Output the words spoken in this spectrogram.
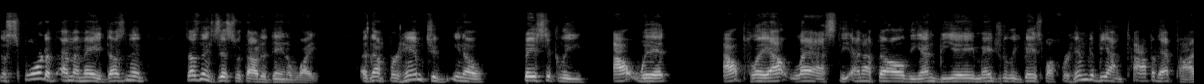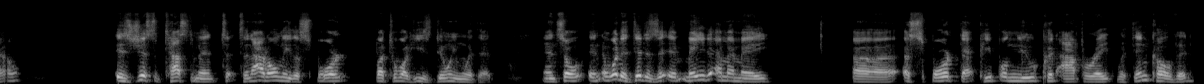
the sport of MMA doesn't it doesn't exist without a Dana White. And then for him to you know basically outwit outplay, outlast the NFL, the NBA, Major League Baseball, for him to be on top of that pile is just a testament to, to not only the sport, but to what he's doing with it. And so, and what it did is it made MMA uh, a sport that people knew could operate within COVID.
